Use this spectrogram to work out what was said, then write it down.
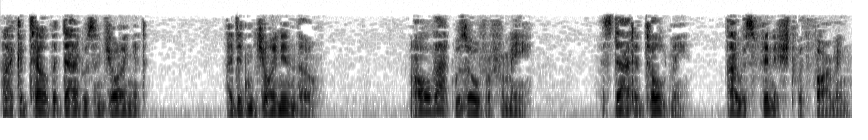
and I could tell that Dad was enjoying it. I didn't join in, though. All that was over for me. As Dad had told me, I was finished with farming.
